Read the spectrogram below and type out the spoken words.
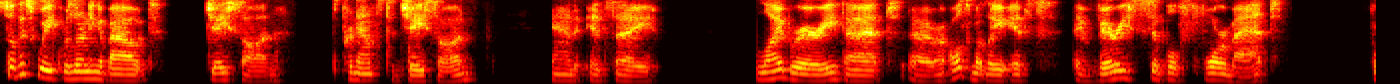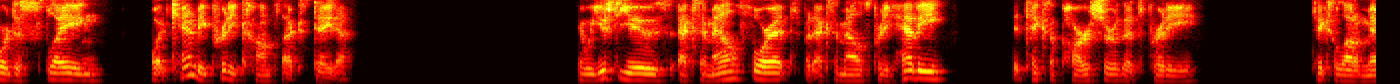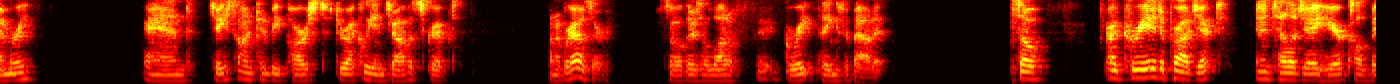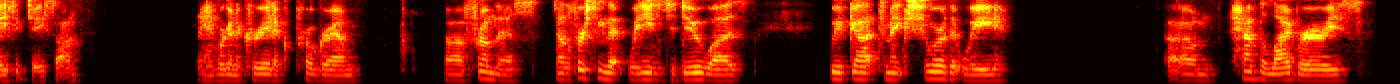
So this week we're learning about JSON. It's pronounced JSON, and it's a library that, uh, ultimately, it's a very simple format for displaying what can be pretty complex data. And we used to use XML for it, but XML is pretty heavy. It takes a parser that's pretty, takes a lot of memory and JSON can be parsed directly in JavaScript on a browser. So there's a lot of great things about it. So I've created a project in IntelliJ here called Basic JSON, and we're going to create a program uh, from this. Now the first thing that we needed to do was we've got to make sure that we um, have the libraries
